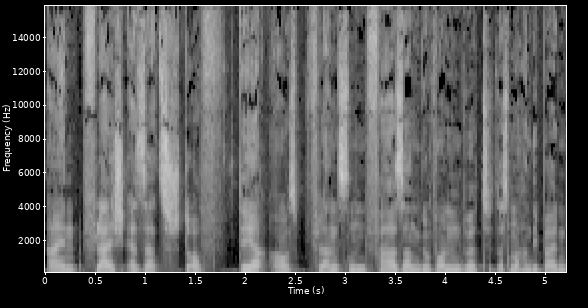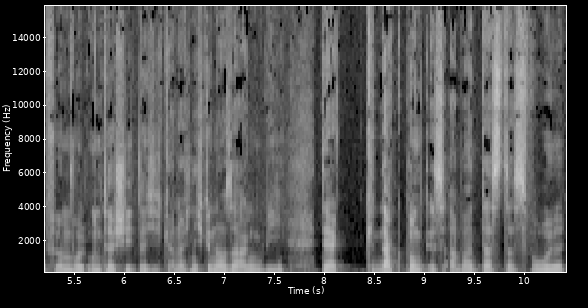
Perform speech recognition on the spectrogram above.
ein Fleischersatzstoff, der aus Pflanzenfasern gewonnen wird. Das machen die beiden Firmen wohl unterschiedlich. Ich kann euch nicht genau sagen, wie. Der Knackpunkt ist aber, dass das wohl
